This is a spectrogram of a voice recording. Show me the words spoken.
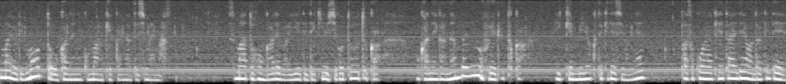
今よりもっとお金に困る結果になってしまいます。スマートフォンがあれば家でできる仕事とかお金が何倍にも増えるとか一見魅力的ですよね。パソコンや携帯電話だけで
